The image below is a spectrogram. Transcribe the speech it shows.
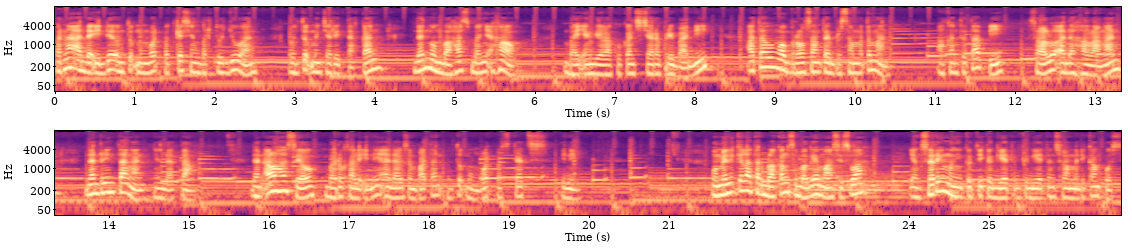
pernah ada ide untuk membuat podcast yang bertujuan untuk menceritakan dan membahas banyak hal, baik yang dilakukan secara pribadi atau ngobrol santai bersama teman. Akan tetapi, selalu ada halangan dan rintangan yang datang. Dan alhasil, baru kali ini ada kesempatan untuk membuat podcast ini. Memiliki latar belakang sebagai mahasiswa yang sering mengikuti kegiatan-kegiatan selama di kampus,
